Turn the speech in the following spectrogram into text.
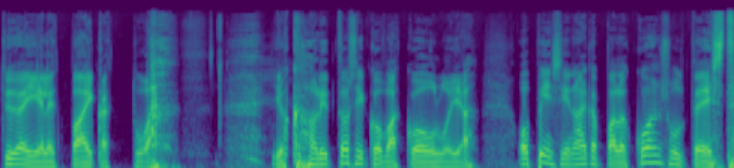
työjäljet paikattua, joka oli tosi kova koulu ja opin siinä aika paljon konsulteista.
